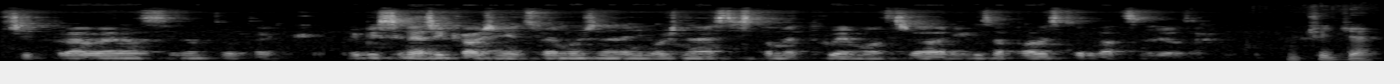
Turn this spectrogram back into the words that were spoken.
připraven asi na to, tak, tak bych si neříkal, že něco je možné, není možné, jestli 100 metrů je moc, třeba někdo zapálí 120, jo, tak. Určitě.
